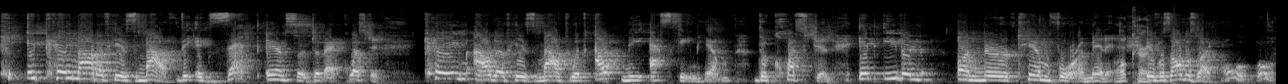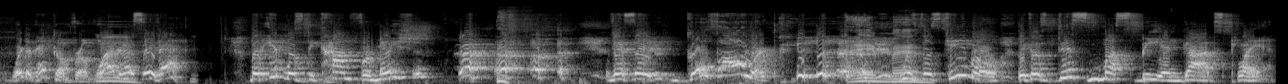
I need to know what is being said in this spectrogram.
it came out of his mouth. The exact answer to that question came out of his mouth without me asking him the question. It even unnerved him for a minute. Okay. It was almost like, oh, oh where did that come from? Why did I say that? But it was the confirmation that said, go forward with this chemo because this must be in God's plan.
